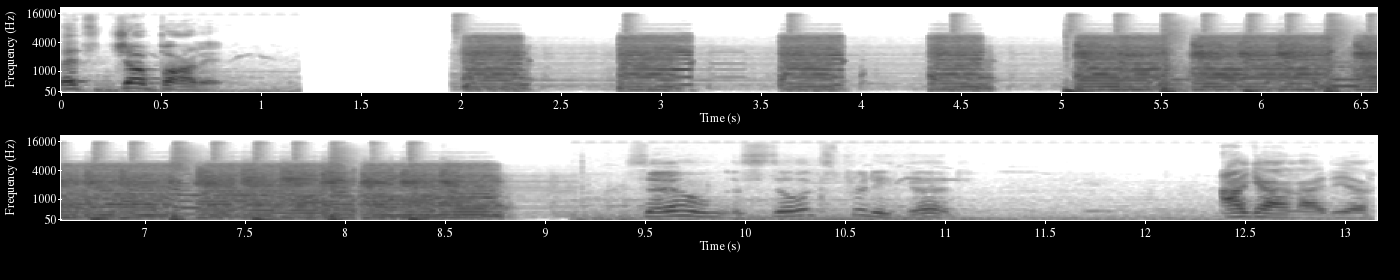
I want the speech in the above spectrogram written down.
Let's jump on it. Sam, it still looks pretty good. I got an idea.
